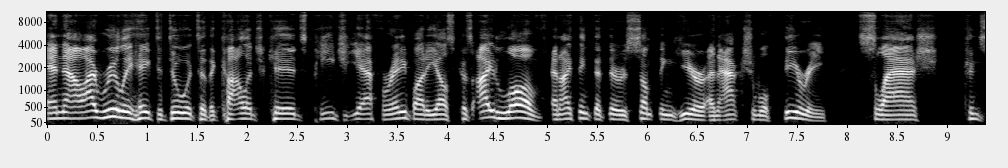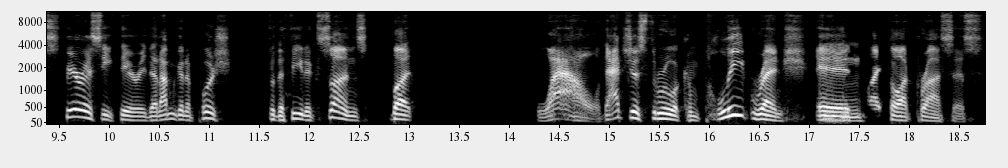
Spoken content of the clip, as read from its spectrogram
and now I really hate to do it to the college kids, PGF, or anybody else, because I love and I think that there is something here, an actual theory slash conspiracy theory that I'm going to push for the Phoenix Suns. But wow, that just threw a complete wrench in Mhm. my thought process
